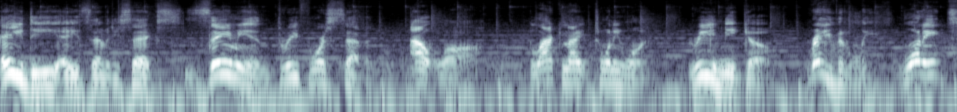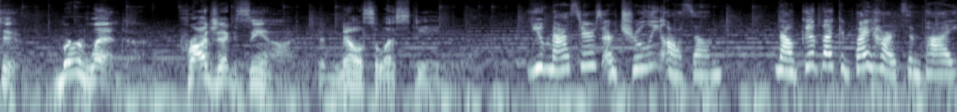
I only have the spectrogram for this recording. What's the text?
AD876, Zamian347, Outlaw, Black Knight 21, Reeniko, Ravenleaf 182, Merlanda, Project Xion, and Nel Celestine. You masters are truly awesome. Now good luck and fight and Senpai.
